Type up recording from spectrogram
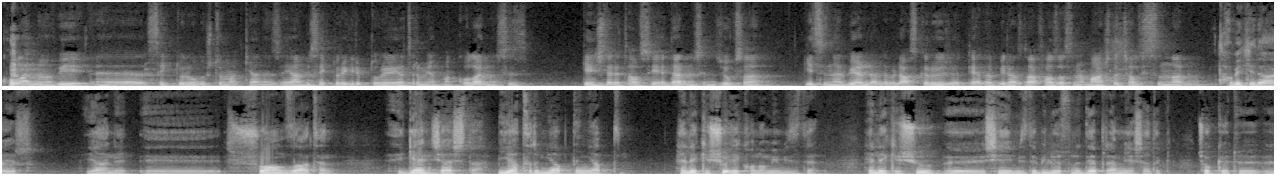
kolay mı bir e, sektörü oluşturmak kendinize? Yani bir sektöre girip de oraya yatırım yapmak kolay mı? Siz gençlere tavsiye eder misiniz? Yoksa gitsinler bir yerlerde böyle asgari ücretle ya da biraz daha fazlasına maaşla çalışsınlar mı? Tabii ki de hayır. Yani e, şu an zaten e, genç yaşta bir yatırım yaptın yaptın. Hele ki şu ekonomimizde, hele ki şu e, şeyimizde biliyorsunuz deprem yaşadık. Çok kötü e,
